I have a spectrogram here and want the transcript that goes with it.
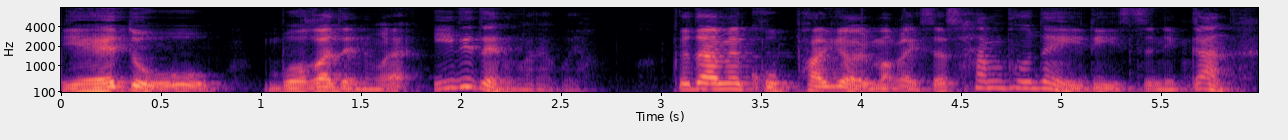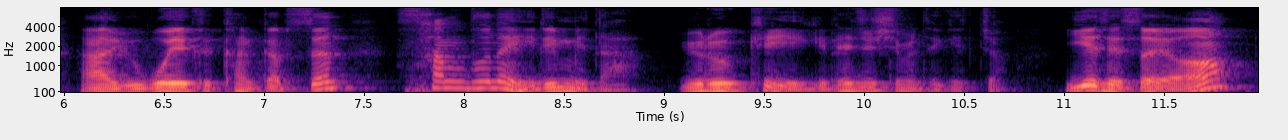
얘도 뭐가 되는 거야? 1이 되는 거라고요 그 다음에 곱하기 얼마가 있어? 3분의 1이 있으니까 아 요거의 극한값은 3분의 1입니다 이렇게 얘기를 해주시면 되겠죠 이해됐어요?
